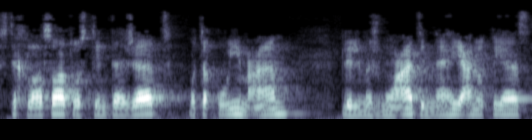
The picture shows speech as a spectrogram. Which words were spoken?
استخلاصات واستنتاجات وتقويم عام للمجموعات الناهية عن القياس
